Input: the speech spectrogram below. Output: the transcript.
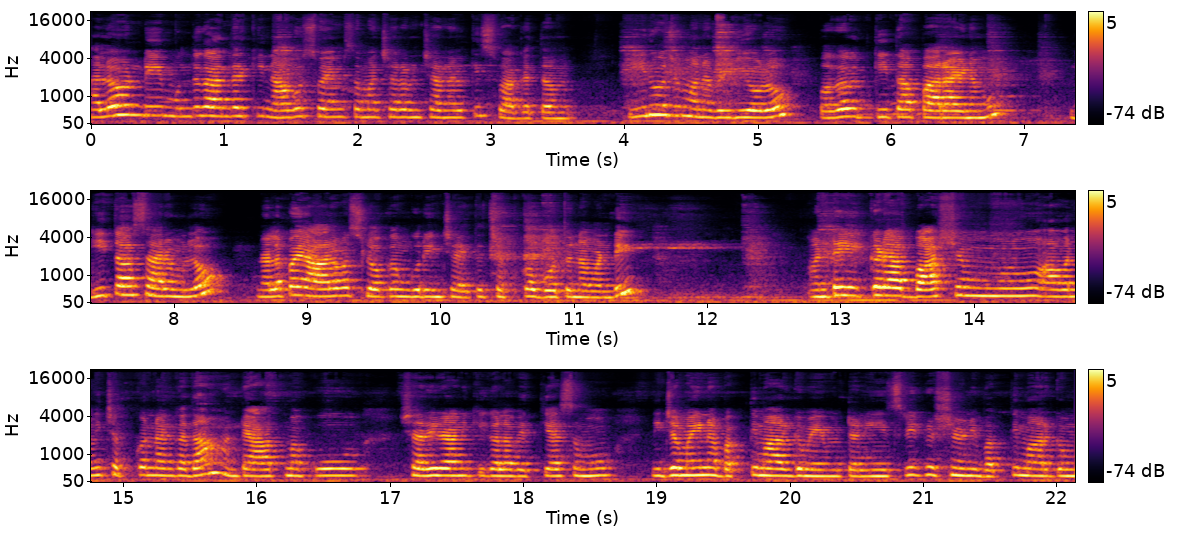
హలో అండి ముందుగా అందరికీ నాగు స్వయం సమాచారం ఛానల్కి స్వాగతం. ఈరోజు మన వీడియోలో భగవద్గీత పారాయణము గీతాసారంలో నలభై ఆరవ శ్లోకం గురించి అయితే చెప్పుకోబోతున్నామండి. అంటే ఇక్కడ భాష్యము అవన్నీ చెప్పుకున్నాం కదా అంటే ఆత్మకు శరీరానికి గల వ్యత్యాసము నిజమైన భక్తి మార్గం ఏమిటని శ్రీకృష్ణుని భక్తి మార్గం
